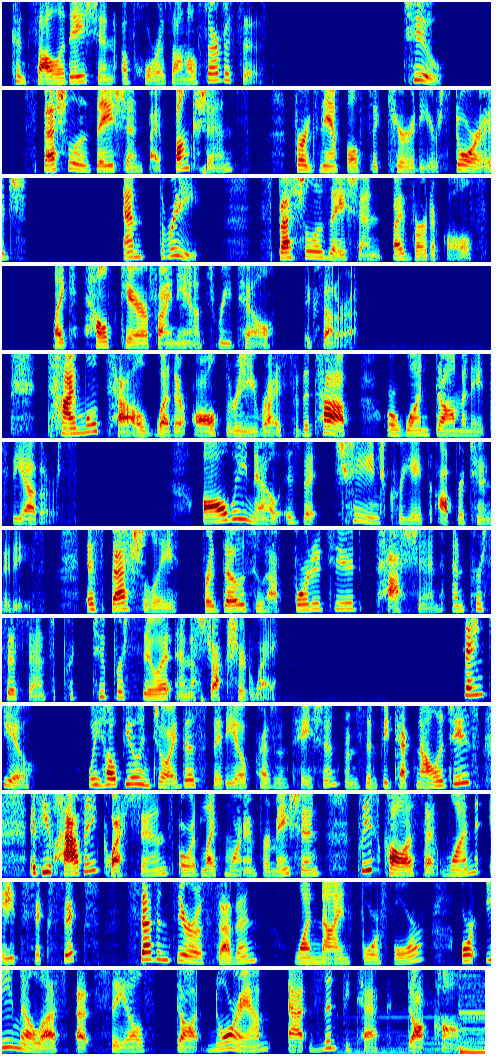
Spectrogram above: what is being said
consolidation of horizontal services. Two, specialization by functions, for example, security or storage. And three, specialization by verticals like healthcare, finance, retail, etc. Time will tell whether all three rise to the top or one dominates the others. All we know is that change creates opportunities, especially for those who have fortitude, passion, and persistence to pursue it in a structured way. Thank you. We hope you enjoyed this video presentation from Zinfi Technologies. If you have any questions or would like more information, please call us at 1-866-707-1944 or email us at sales.noram at zinfitech.com.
